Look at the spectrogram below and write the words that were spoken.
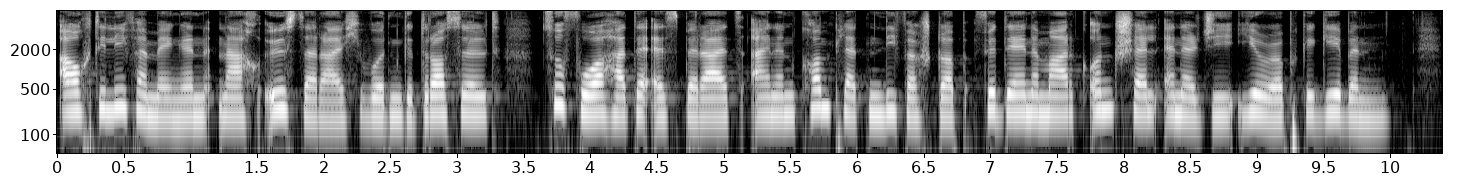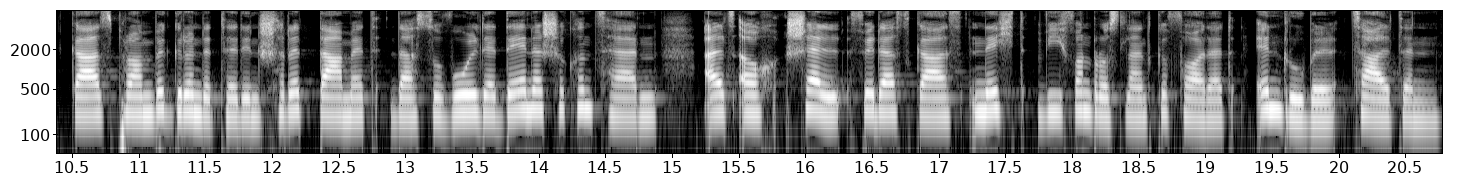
Auch die Liefermengen nach Österreich wurden gedrosselt, zuvor hatte es bereits einen kompletten Lieferstopp für Dänemark und Shell Energy Europe gegeben. Gazprom begründete den Schritt damit, dass sowohl der dänische Konzern als auch Shell für das Gas nicht, wie von Russland gefordert, in Rubel zahlten.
